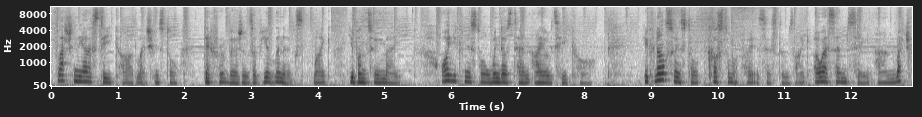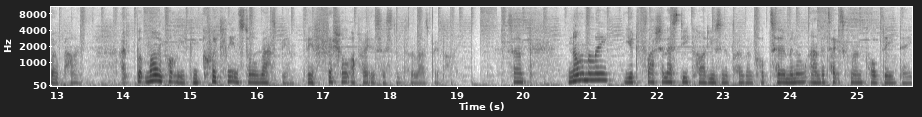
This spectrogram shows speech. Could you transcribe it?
flashing the SD card lets you install different versions of Linux, like Ubuntu Mate, or you can install Windows 10 IoT Core. You can also install custom operating systems like OSMC and RetroPie. Uh, but more importantly, you can quickly install Raspbian, the official operating system for the Raspberry Pi. So normally you'd flash an SD card using a program called Terminal and a text command called DD.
